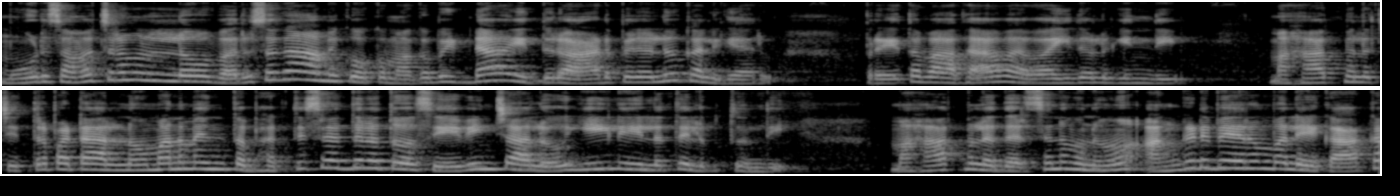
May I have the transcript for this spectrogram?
మూడు సంవత్సరములలో వరుసగా ఆమెకు ఒక మగబిడ్డ ఇద్దరు ఆడపిల్లలు కలిగారు. ప్రేతబాధ వైదొలిగింది. మహాత్ముల చిత్రపటాలను మనం ఎంత భక్తి శ్రద్ధలతో సేవించాలో ఈ లీల తెలుపుతుంది. మహాత్ముల దర్శనమును అంగడి బేరం వలే కాక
